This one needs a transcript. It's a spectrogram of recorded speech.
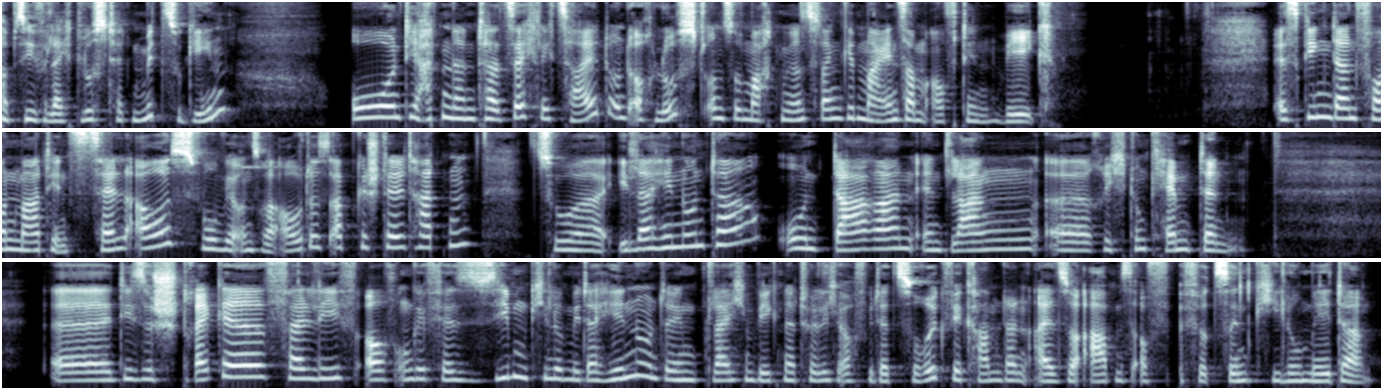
ob sie vielleicht Lust hätten mitzugehen. Und die hatten dann tatsächlich Zeit und auch Lust und so machten wir uns dann gemeinsam auf den Weg. Es ging dann von Martinszell aus, wo wir unsere Autos abgestellt hatten, zur Iller hinunter und daran entlang äh, Richtung Kempten. Äh, diese Strecke verlief auf ungefähr sieben Kilometer hin und den gleichen Weg natürlich auch wieder zurück. Wir kamen dann also abends auf 14 Kilometer.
